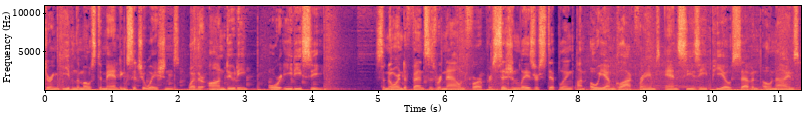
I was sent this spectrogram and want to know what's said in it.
during even the most demanding situations, whether on duty or EDC. Sonoran Defense is renowned for our precision laser stippling on OEM Glock frames and CZ P0709s,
